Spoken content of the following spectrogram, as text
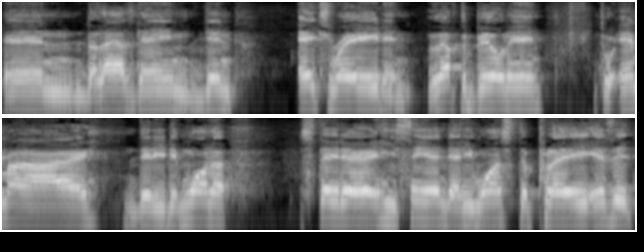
in the last game, getting x-rayed and left the building to an MRI that he didn't want to stay there. He's saying that he wants to play. Is it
